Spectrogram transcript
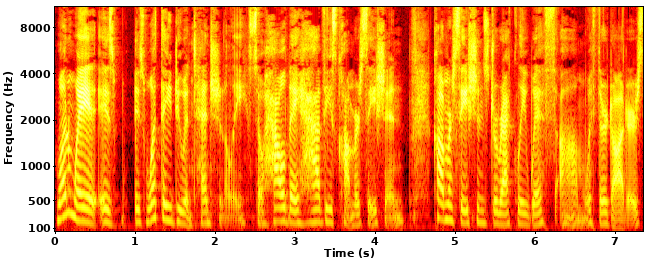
one way is is what they do intentionally so how they have these conversation conversations directly with um, with their daughters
